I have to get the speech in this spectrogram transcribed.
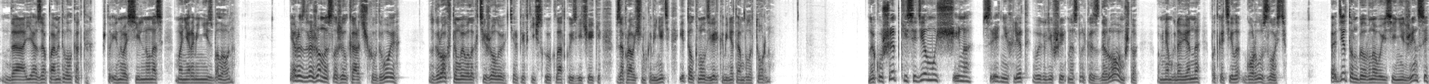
Да, я запамятовал как-то, что Инна Васильевна у нас манерами не избалована. Я раздраженно сложил карточку вдвое, с грохотом выволок тяжелую терапевтическую укладку из ячейки в заправочном кабинете и толкнул дверь кабинета амбулаторного. На кушетке сидел мужчина средних лет, выглядевший настолько здоровым, что у меня мгновенно подкатила горлу злость. Одет он был в новые синие джинсы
